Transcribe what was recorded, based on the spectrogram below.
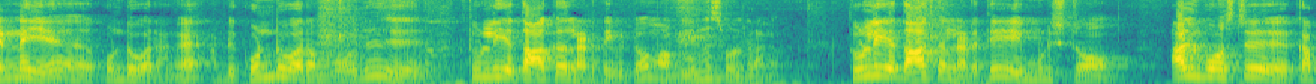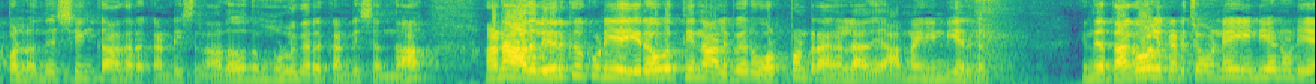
எண்ணெயை கொண்டு வராங்க. அப்படி கொண்டு வரும்போது துல்லிய தாக்குதல் நடத்தி விட்டோம் அப்படின்னு சொல்கிறாங்க துல்லிய தாக்குதல் நடத்தி முடிச்சிட்டோம். ஆல்மோஸ்ட்டு கப்பல் வந்து ஷிங்க் ஆகிற கண்டிஷன் அதாவது முழுகிற கண்டிஷன் தான். ஆனால் அதில் இருக்கக்கூடிய இருபத்தி நாலு பேர் ஒர்க் பண்ணுறாங்கல்ல அது யாருன்னா இந்தியர்கள். இந்த தகவல் கிடைச்ச உடனே இந்தியனுடைய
